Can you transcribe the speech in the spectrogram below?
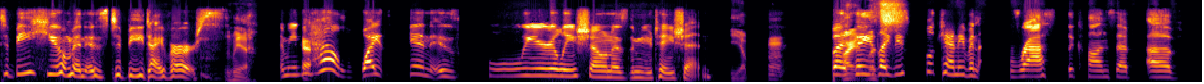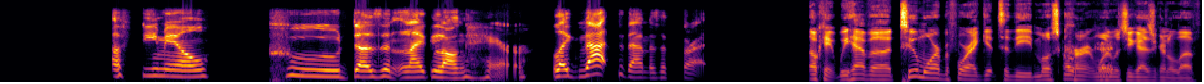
to be human is to be diverse. yeah. I mean, Yeah. hell, white skin is clearly shown as the mutation. Yep. Hmm. But Alright, they let's- like these people can't even grasp the concept of a female who doesn't like long hair. Like that to them is a threat. Okay, we have uh two more before I get to the most current one, which you guys are gonna love.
